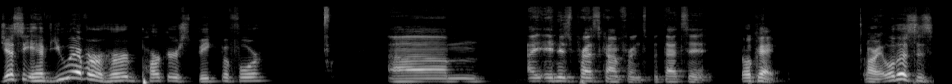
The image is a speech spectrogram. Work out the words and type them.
Jesse, have you ever heard Parker speak before? Um, I, in his press conference, but that's it. Okay. All right. Well, this is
